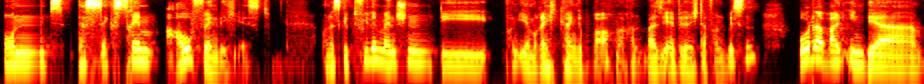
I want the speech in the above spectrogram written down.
und dass es extrem aufwendig ist. Und es gibt viele Menschen, die von ihrem Recht keinen Gebrauch machen, weil sie entweder nicht davon wissen oder weil ihnen der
